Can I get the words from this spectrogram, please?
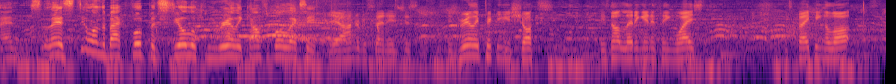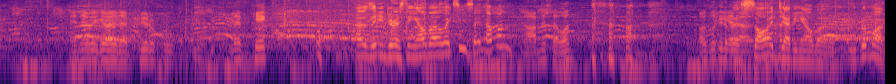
And Saleh's still on the back foot, but still looking really comfortable, Lexi. Yeah, 100%. He's just, he's really picking his shots. He's not letting anything waste. He's faking a lot. And there we go, that beautiful left kick. That was an interesting elbow, Lexi. See that one? No, I missed that one. I was looking Bit of at a uh, side jabbing elbow. It was a good one.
